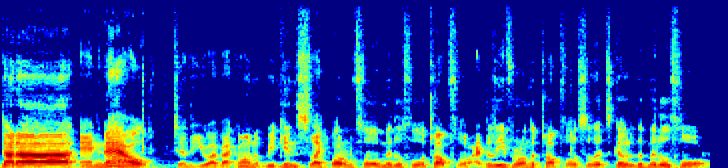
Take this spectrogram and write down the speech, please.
Ta-da! And now, turn the UI back on, we can select bottom floor, middle floor, top floor. I believe we're on the top floor, so let's go to the middle floor.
